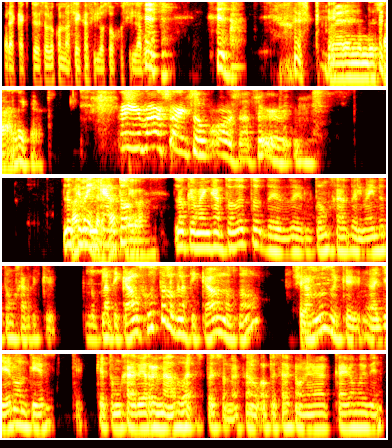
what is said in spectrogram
para que actúe solo con las cejas y los ojos y la voz. este. A ver en dónde sale, cara. Lo que me encantó, lo que me encantó de, de, de Tom Hardy, del main de Tom Hardy, que lo platicábamos, justo lo platicábamos, ¿no? Sí. Carlos, de que ayer o antier, que, que, Tom Hardy ha reinado varios personajes, a pesar de que me caiga muy bien.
